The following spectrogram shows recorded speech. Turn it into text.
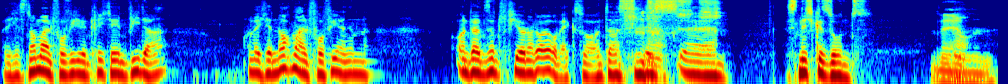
wenn ich jetzt nochmal einen Fuffi, dann kriege ich den wieder. Und wenn ich dann nochmal einen Fuffi, dann, und dann sind 400 Euro weg so und das ist, äh, ist nicht gesund. Naja, Mann.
